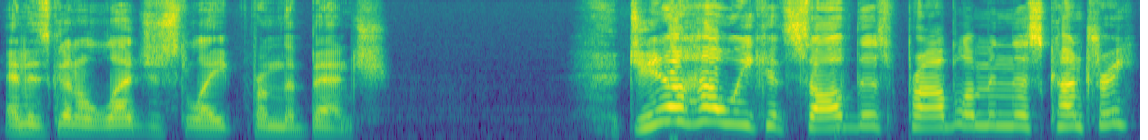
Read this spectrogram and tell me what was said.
and is going to legislate from the bench. Do you know how we could solve this problem in this country?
